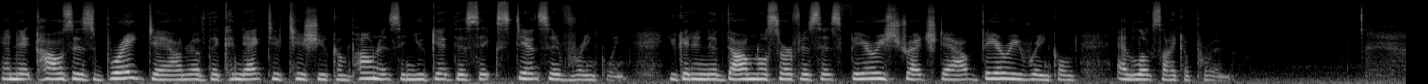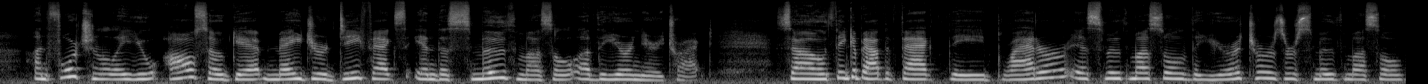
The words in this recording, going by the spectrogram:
and it causes breakdown of the connective tissue components and you get this extensive wrinkling. You get an abdominal surface that's very stretched out, very wrinkled, and looks like a prune. Unfortunately, you also get major defects in the smooth muscle of the urinary tract. So think about the fact the bladder is smooth muscle, the ureters are smooth muscle,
